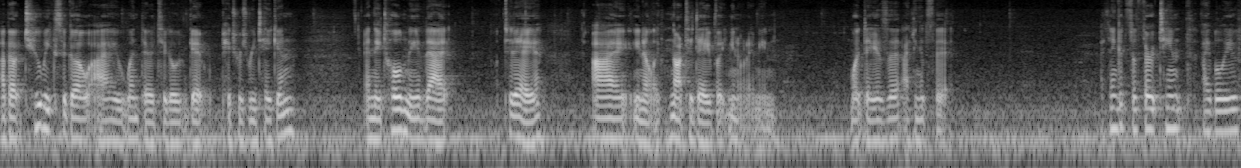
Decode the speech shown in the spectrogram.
about two weeks ago, I went there to go get pictures retaken. And they told me that today, I, you know, like not today, but you know what I mean. What day is it? I think it's the, I think it's the 13th, I believe.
